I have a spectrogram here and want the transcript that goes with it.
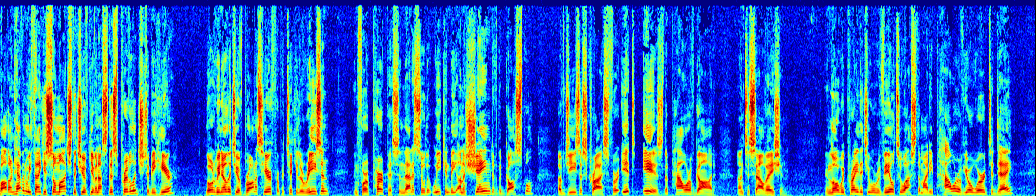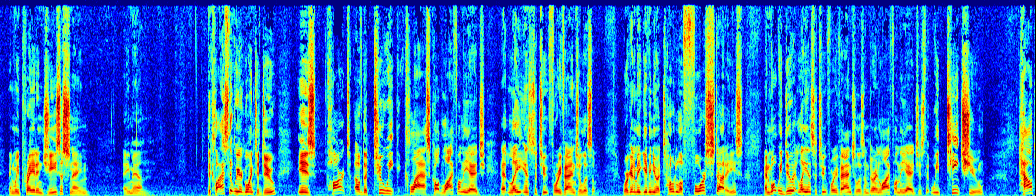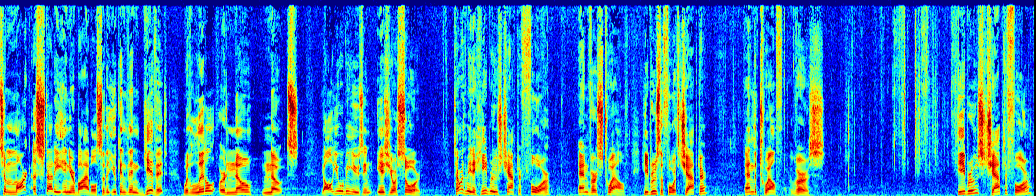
Father in heaven, we thank you so much that you have given us this privilege to be here. Lord, we know that you have brought us here for a particular reason and for a purpose, and that is so that we can be unashamed of the gospel of Jesus Christ, for it is the power of God unto salvation. And Lord, we pray that you will reveal to us the mighty power of your word today, and we pray it in Jesus' name. Amen. The class that we are going to do is part of the two week class called Life on the Edge at Lay Institute for Evangelism. We're going to be giving you a total of four studies. And what we do at Lay Institute for Evangelism during Life on the Edge is that we teach you how to mark a study in your Bible so that you can then give it with little or no notes. All you will be using is your sword. Turn with me to Hebrews chapter 4 and verse 12. Hebrews, the fourth chapter and the 12th verse. Hebrews chapter 4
